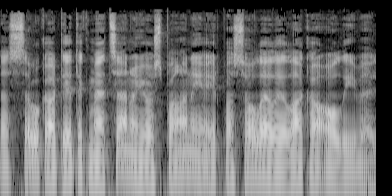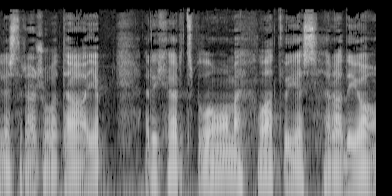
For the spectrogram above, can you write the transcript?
Tas savukārt ietekmē cenu, jo Spānija ir pasaulē lielākā olīveļas ražotāja. Rihards Plūme, Latvijas radio.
